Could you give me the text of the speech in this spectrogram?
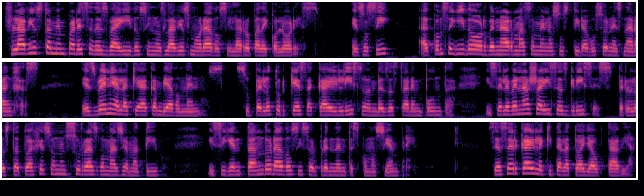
Flavius también parece desvaído sin los labios morados y la ropa de colores. Eso sí, ha conseguido ordenar más o menos sus tirabuzones naranjas. Es Benia la que ha cambiado menos. Su pelo turquesa cae liso en vez de estar en punta, y se le ven las raíces grises, pero los tatuajes son su rasgo más llamativo, y siguen tan dorados y sorprendentes como siempre. Se acerca y le quita la toalla a Octavia.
